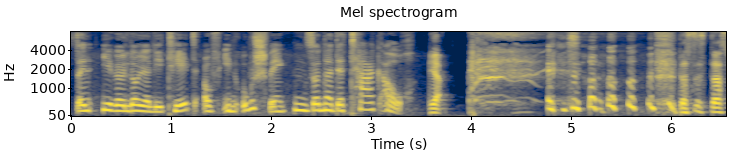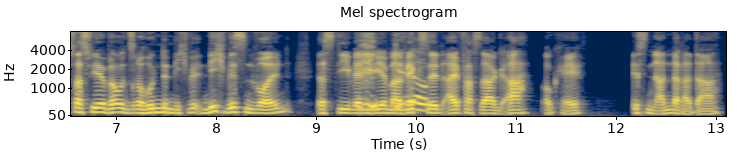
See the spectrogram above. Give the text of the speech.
seine, ihre Loyalität auf ihn umschwenken, sondern der Tag auch. Ja. das ist das, was wir über unsere Hunde nicht, nicht wissen wollen, dass die, wenn wir mal genau. weg sind, einfach sagen, ah, okay, ist ein anderer da.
